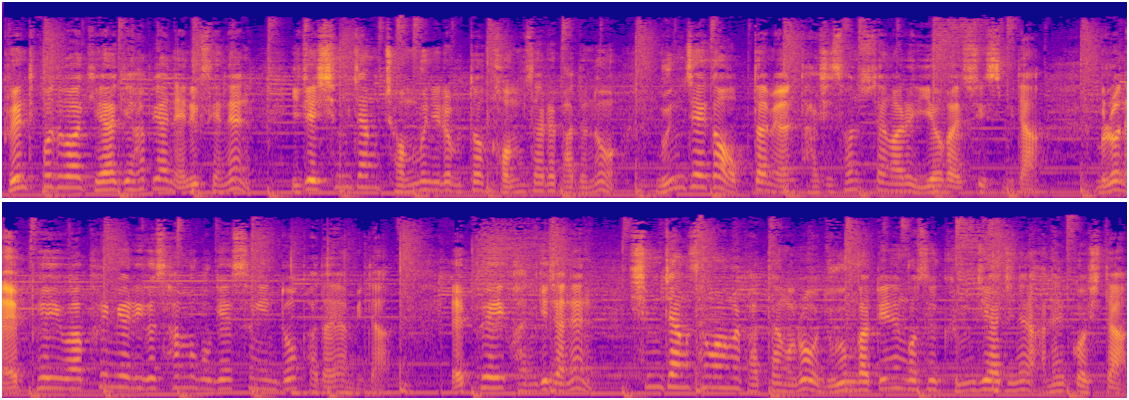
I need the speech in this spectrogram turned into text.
브렌트포드와 계약이 합의한 에릭센은 이제 심장 전문의로부터 검사를 받은 후 문제가 없다면 다시 선수 생활을 이어갈 수 있습니다. 물론 FA와 프리미어리그 사무국의 승인도 받아야 합니다. FA 관계자는 심장 상황을 바탕으로 누군가 뛰는 것을 금지하지는 않을 것이다.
